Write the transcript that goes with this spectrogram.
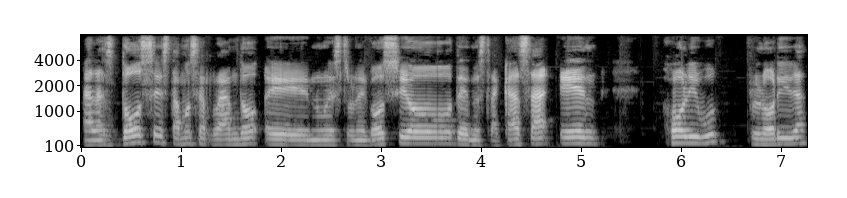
a las 12, estamos cerrando eh, nuestro negocio de nuestra casa en Hollywood, Florida,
